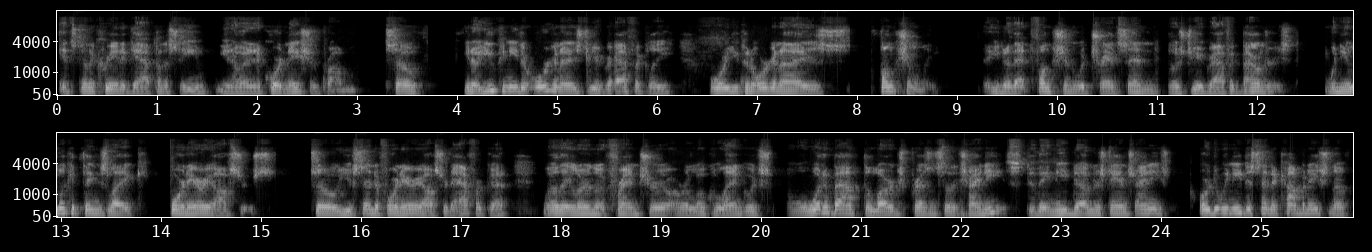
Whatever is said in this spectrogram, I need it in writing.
it's going to create a gap and a seam, you know, and a coordination problem. So, you know, you can either organize geographically or you can organize functionally. You know, that function would transcend those geographic boundaries. When you look at things like foreign area officers, so you send a foreign area officer to Africa. Well, they learn the French or, or a local language. Well, what about the large presence of the Chinese? Do they need to understand Chinese? Or do we need to send a combination of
